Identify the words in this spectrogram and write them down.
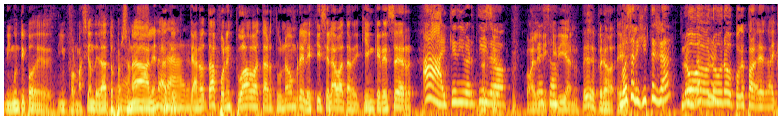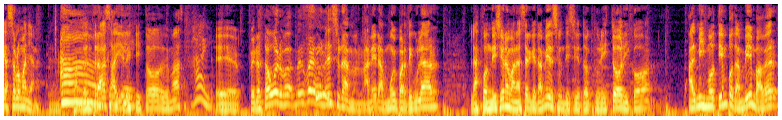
ningún tipo de información de datos Claro, personales, nada. Te- claro. Te, anotás, pones tu avatar, tu nombre, elegís el avatar de quién querés ser. Ay, qué No divertido. sé cuál Eso. elegirían ustedes, pero... eh, ¿Vos elegiste ya? no, no, no, porque es para- eh, hay que hacerlo mañana. Ah, Cuando entras, ahí ok. elegís todo y demás. Ay. Pero está bueno, es una manera muy particular. Las condiciones van a hacer que también sea un 17 de octubre histórico. Al mismo tiempo también va a haber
